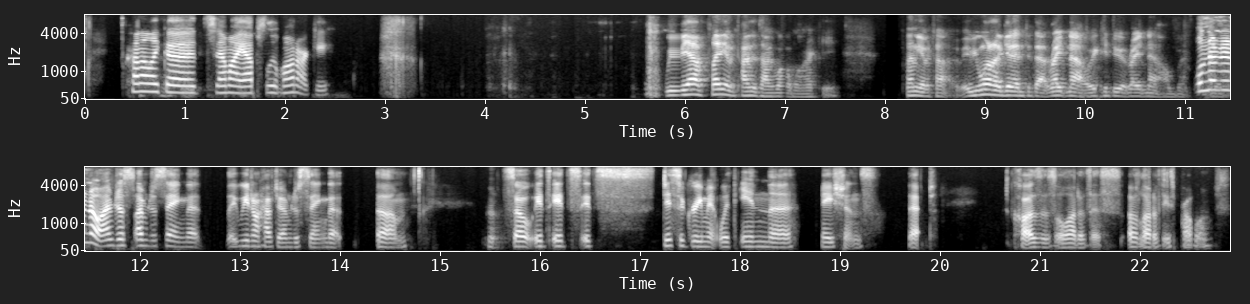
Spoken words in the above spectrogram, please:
It's kind of like a semi-absolute monarchy. We have plenty of time to talk about monarchy. Plenty of time. If you want to get into that right now, we could do it right now. But Well, no, no, no. I'm just I'm just saying that like, we don't have to. I'm just saying that. Um, so it's it's it's disagreement within the nations that causes a lot of this, a lot of these problems.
